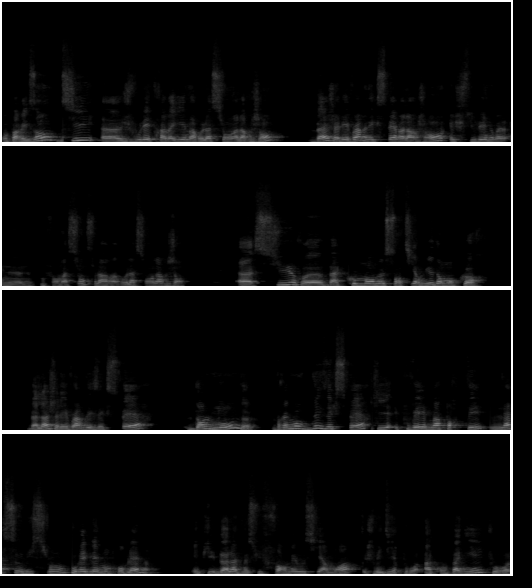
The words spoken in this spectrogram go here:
Donc par exemple, si euh, je voulais travailler ma relation à l'argent, ben, j'allais voir un expert à l'argent et je suivais une, formation sur la relation à l'argent, euh, sur euh, bah, comment me sentir mieux dans mon corps. Ben là, j'allais voir des experts dans le monde, vraiment des experts qui pouvaient m'apporter la solution pour régler mon problème. Et puis ben là, je me suis formé aussi à moi, je vais dire, pour accompagner, pour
